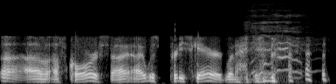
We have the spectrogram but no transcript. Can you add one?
Uh, uh, of course, I, I was pretty scared when I did that.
